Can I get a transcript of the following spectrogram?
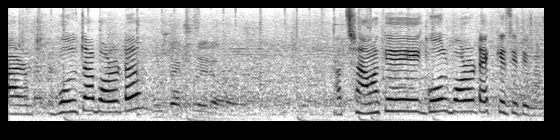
আর গোলটা বড়টা? আচ্ছা আমাকে গোল বড়টা এক কেজি দেবেন।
